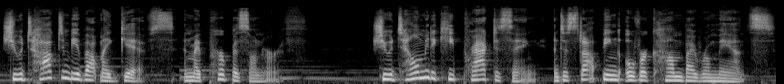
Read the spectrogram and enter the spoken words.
She would talk to me about my gifts and my purpose on earth. She would tell me to keep practicing and to stop being overcome by romance.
